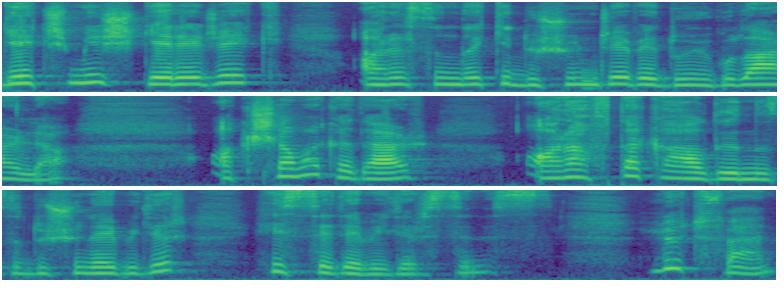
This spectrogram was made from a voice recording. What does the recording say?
geçmiş, gelecek arasındaki düşünce ve duygularla akşama kadar arafta kaldığınızı düşünebilir, hissedebilirsiniz. Lütfen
